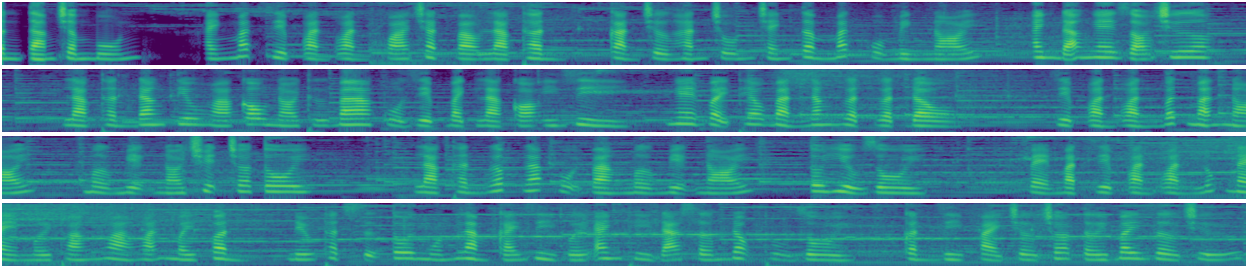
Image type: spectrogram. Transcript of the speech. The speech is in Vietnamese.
Phần 8.4 Ánh mắt Diệp Oản Oản khóa chặt vào Lạc Thần, cản trở hắn trốn tránh tầm mắt của mình nói, "Anh đã nghe rõ chưa?" Lạc Thần đang tiêu hóa câu nói thứ ba của Diệp Bạch là có ý gì, nghe vậy theo bản năng gật gật đầu. Diệp Oản Oản bất mãn nói, "Mở miệng nói chuyện cho tôi." Lạc Thần gấp gáp vội vàng mở miệng nói, "Tôi hiểu rồi." Vẻ mặt Diệp Oản Oản lúc này mới thoáng hòa hoãn mấy phần, nếu thật sự tôi muốn làm cái gì với anh thì đã sớm động thủ rồi, cần gì phải chờ cho tới bây giờ chứ?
